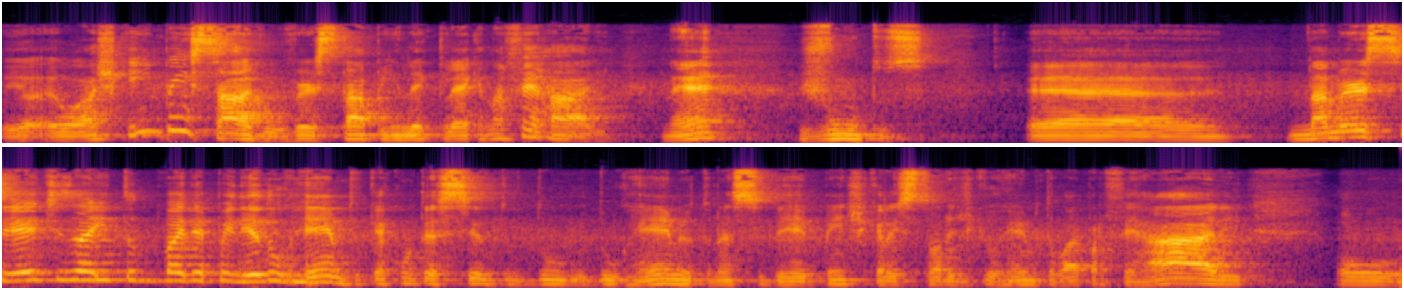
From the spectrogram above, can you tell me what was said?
eu, eu acho que é impensável o Verstappen e Leclerc na Ferrari, né? Juntos. É, na Mercedes, aí tudo vai depender do Hamilton, o que acontecer do, do, do Hamilton, né? Se de repente aquela história de que o Hamilton vai para a Ferrari, ou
